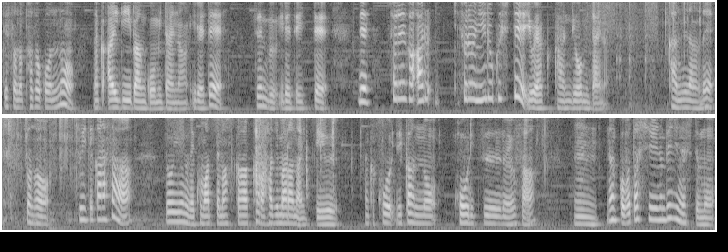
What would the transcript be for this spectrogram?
でそのパソコンのなんか ID 番号みたいなの入れて全部入れていってでそれがあるそれを入力して予約完了みたいな感じなのでそのついてからさどういうので困ってますか？から始まらないっていうなんかこう時間の効率の良さ？うん、なんか私のビジネスでも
